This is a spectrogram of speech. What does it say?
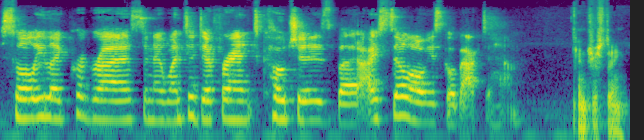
slowly like progressed. And I went to different coaches, but I still always go back to him. Interesting.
